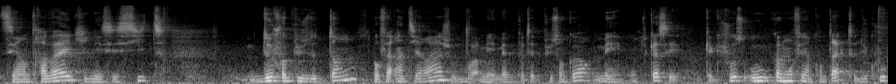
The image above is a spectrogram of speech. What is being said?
c'est un travail qui nécessite deux fois plus de temps pour faire un tirage, mais même peut-être plus encore. Mais en tout cas, c'est quelque chose où, comme on fait un contact, du coup,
